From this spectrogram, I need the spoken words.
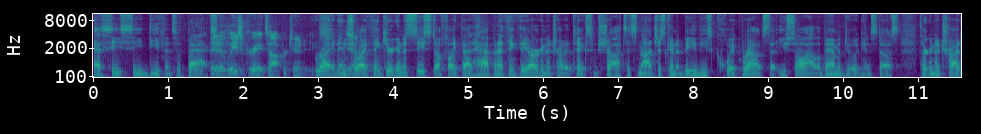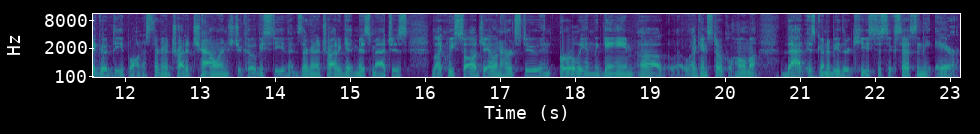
SEC defensive backs. it at least creates opportunities. Right. And so I think you're going to see stuff like that happen. I think they are going to try to take some shots. It's not just going to be these quick routes that you saw Alabama do against us. They're going to try to go deep on us. They're going to try to challenge Jacoby Stevens. They're going to try to get mismatches like we saw Jalen Hurts do in early in the game uh, against Oklahoma. That is going to be their keys to success in the air.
